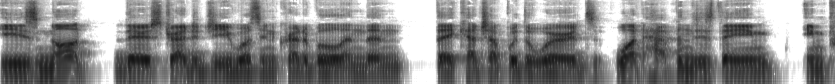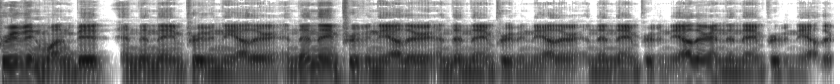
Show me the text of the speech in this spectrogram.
is not their strategy was incredible and then they catch up with the words. What happens is they improve in one bit and then they improve in the other and then they improve in the other and then they improve in the other and then they improve in the other and then they improve in the other.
